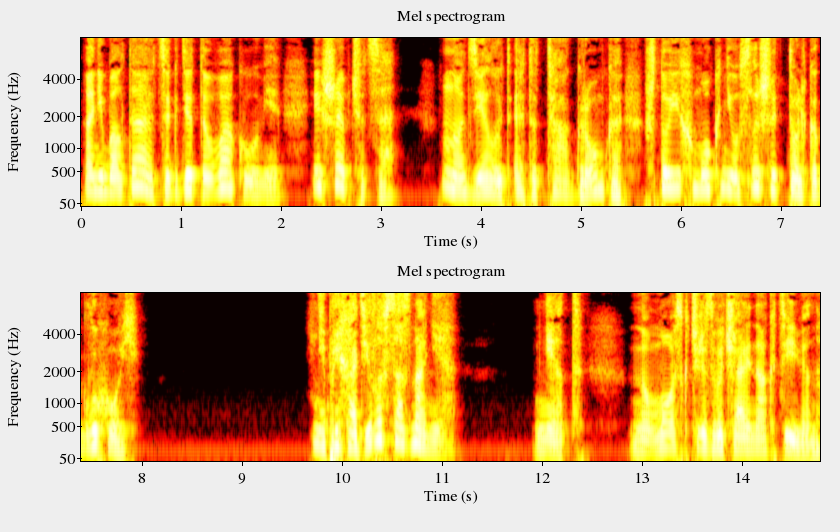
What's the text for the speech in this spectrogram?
Они болтаются где-то в вакууме и шепчутся, но делают это так громко, что их мог не услышать только глухой. «Не приходило в сознание?» «Нет, но мозг чрезвычайно активен.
